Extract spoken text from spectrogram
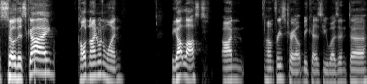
so this guy called 911. He got lost on Humphreys Trail because he wasn't uh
